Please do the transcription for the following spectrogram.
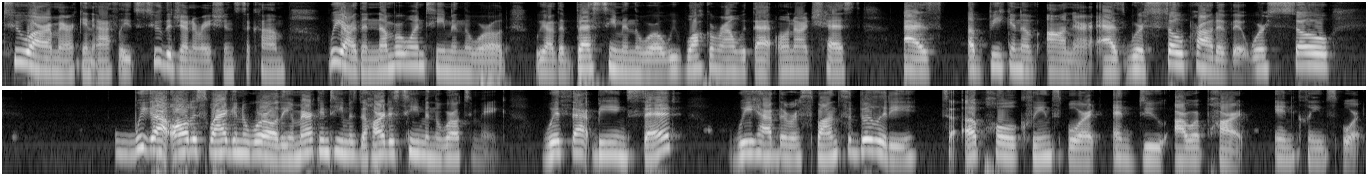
to our American athletes, to the generations to come. We are the number one team in the world. We are the best team in the world. We walk around with that on our chest as a beacon of honor, as we're so proud of it. We're so we got all the swag in the world. The American team is the hardest team in the world to make. With that being said, we have the responsibility to uphold clean sport and do our part in clean sport.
